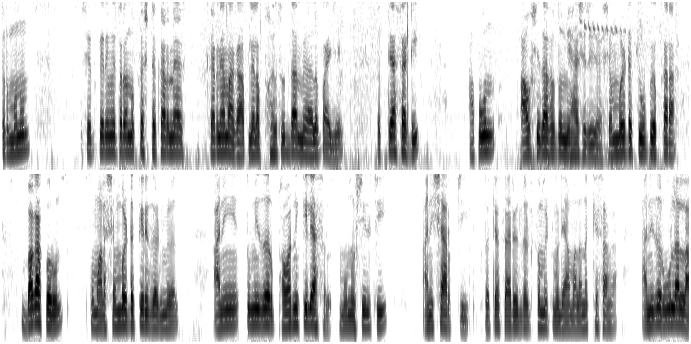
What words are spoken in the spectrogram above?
तर म्हणून शेतकरी मित्रांनो कष्ट करण्या करण्यामागं आपल्याला फळसुद्धा मिळालं पाहिजे. तर त्यासाठी आपण औषधाचा तुम्ही हा शरीर शंभर टक्के उपयोग करा. बघा करून तुम्हाला शंभर टक्के रिझल्ट मिळेल. आणि तुम्ही जर फवारणी केली असेल मोनोशीलची आणि शार्पची तर त्याचा रिझल्ट कमेंटमध्ये आम्हाला नक्की सांगा. आणि जर उलाला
